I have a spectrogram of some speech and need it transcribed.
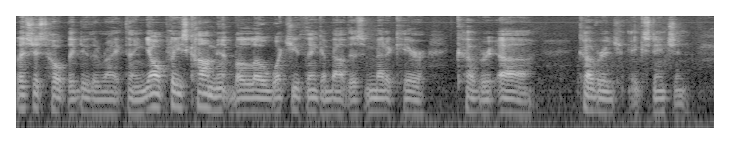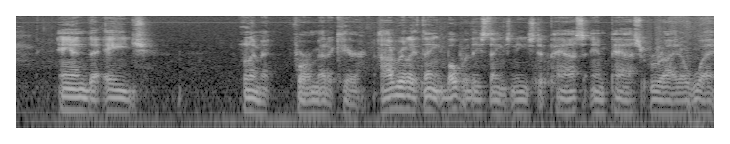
Let's just hope they do the right thing. Y'all, please comment below what you think about this Medicare cover, uh, coverage extension and the age limit for Medicare. I really think both of these things needs to pass and pass right away.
